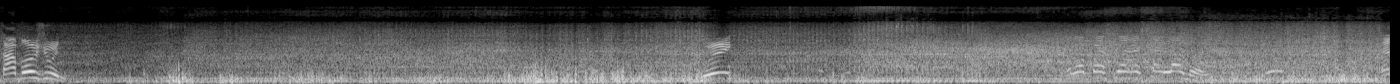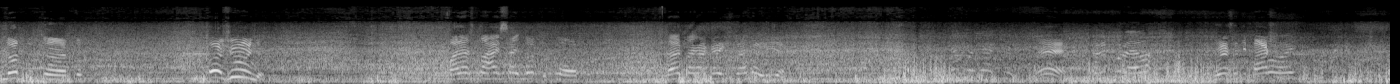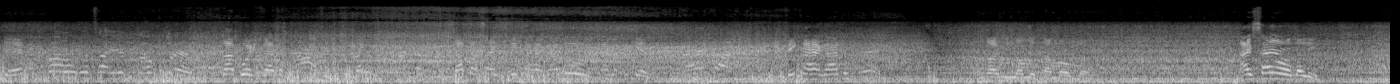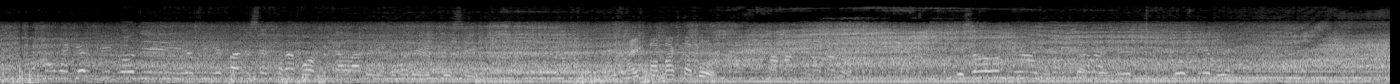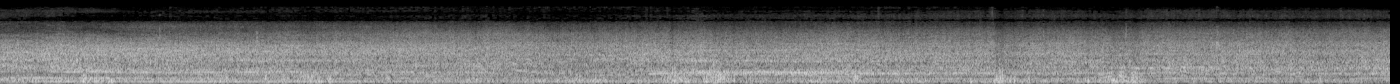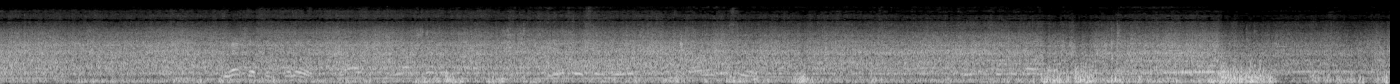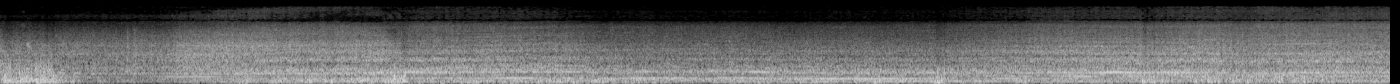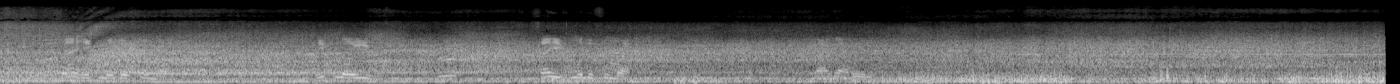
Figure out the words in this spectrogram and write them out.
Tá bom, Júnior. Parece que não vai sair lá não. É no outro canto. Ô Júnior! Parece que nós vai sair no outro canto. Nós vai pegar aquela estrada ali, ó. É. Eu por ela. Por essa de baixo? Foi. É. Eu vim logo por ela. Tá boa estrada. Dá pra sair bem carregado ou carga pequena? Carregado. Bem carregado? Nós não aumentar a mão, mano. Aí sai onde ali? Mas naquele pico onde eu fiquei pra descer com o reboque, aquela ladeira que eu mandei a gente descer. Aí pra baixo tá bom. Pra baixo tá bom. Isso é uma Não é como você Saif Модефума. Ага,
